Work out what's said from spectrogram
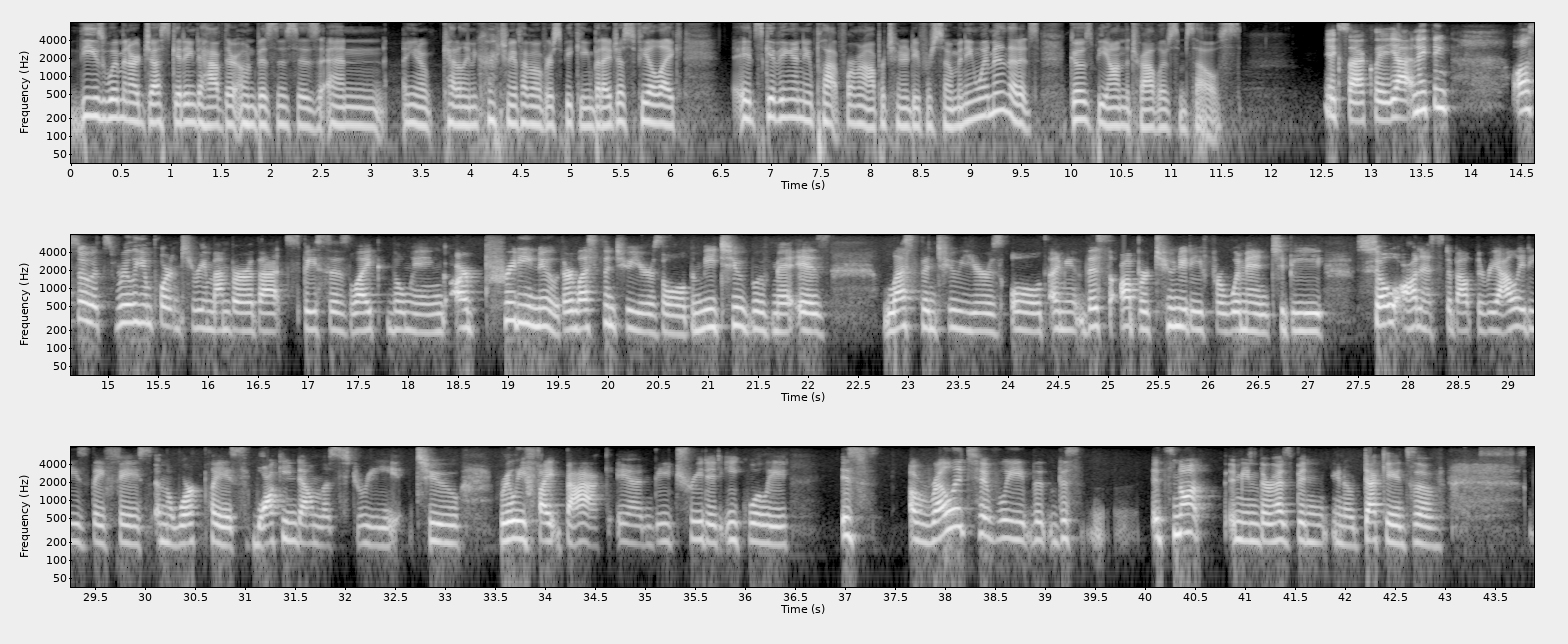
these women are just getting to have their own businesses. And you know catalina correct me if i'm over speaking but i just feel like it's giving a new platform and opportunity for so many women that it goes beyond the travelers themselves. Exactly. Yeah. And i think also it's really important to remember that spaces like the wing are pretty new. They're less than two years old. The me too movement is less than two years old. I mean, this opportunity for women to be so honest about the realities they face in the workplace, walking down the street, to really fight back and be treated equally is a relatively, this, it's not, I mean, there has been, you know, decades of,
